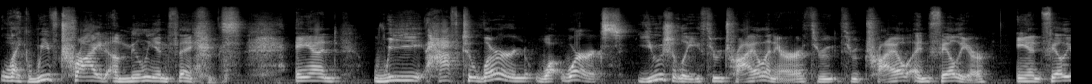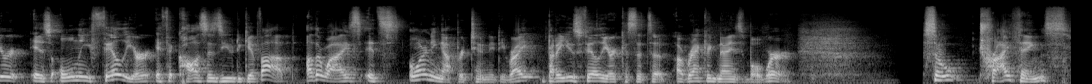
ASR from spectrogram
like we've tried a million things. And we have to learn what works usually through trial and error through through trial and failure. And failure is only failure if it causes you to give up. Otherwise it's a learning opportunity right? But i use failure because it's a, a recognizable word. So try things.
